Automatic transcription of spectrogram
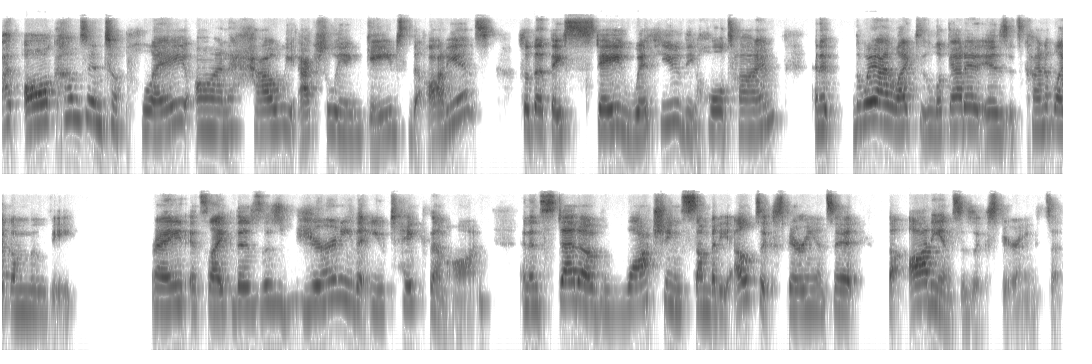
it all comes into play on how we actually engage the audience so that they stay with you the whole time and it the way i like to look at it is it's kind of like a movie right it's like there's this journey that you take them on and instead of watching somebody else experience it the audiences experience it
